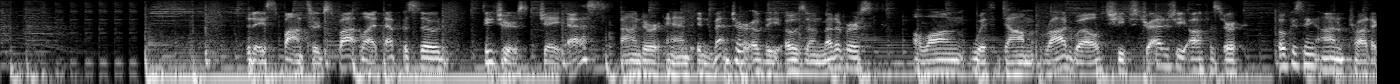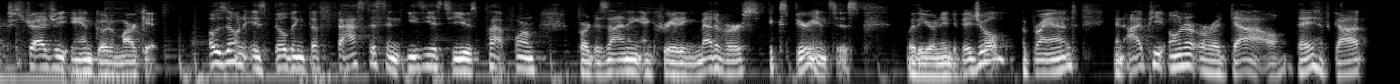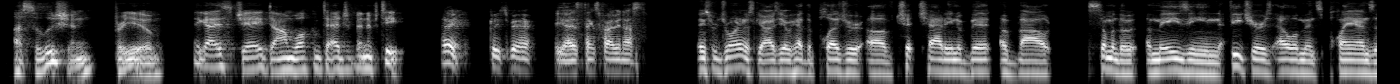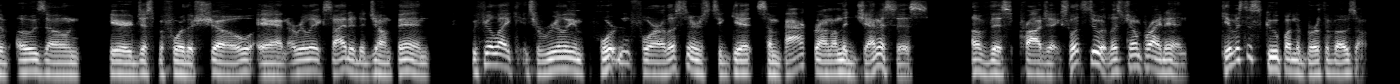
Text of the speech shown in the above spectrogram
Today's sponsored spotlight episode features JS, founder and inventor of the Ozone Metaverse, along with Dom Rodwell, Chief Strategy Officer, focusing on product strategy and go to market. Ozone is building the fastest and easiest to use platform for designing and creating metaverse experiences. Whether you're an individual, a brand, an IP owner, or a DAO, they have got a solution for you. Hey guys, Jay, Dom, welcome to Edge of NFT. Hey, Pleased to be here. Hey guys, thanks for having us. Thanks for joining us, guys. Yeah, we had the pleasure of chit chatting a bit about some of the amazing features, elements, plans of Ozone here just before the show, and are really excited to jump in. We feel like it's really important for our listeners to get some background on the genesis of this project. So let's do it. Let's jump right in. Give us a scoop on the birth of Ozone.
